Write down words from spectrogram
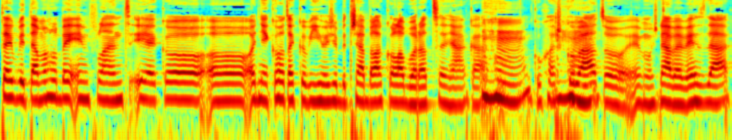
tak by tam mohl být influence i jako uh, od někoho takového, že by třeba byla kolaborace nějaká mm-hmm. kuchařková, mm-hmm. to je možná ve vězdách,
